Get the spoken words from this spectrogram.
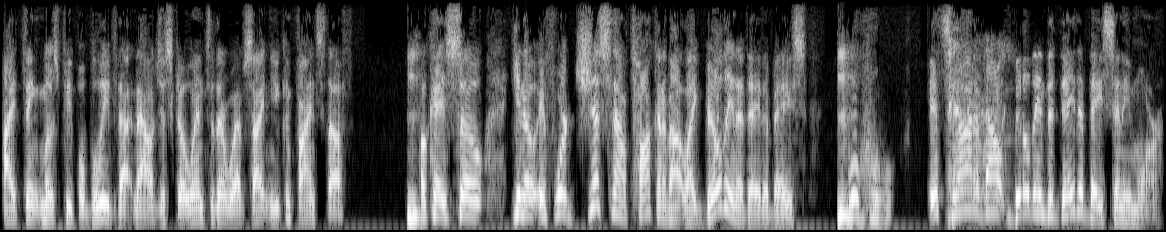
I think most people believe that now. Just go into their website and you can find stuff. Hmm. Okay, so you know if we're just now talking about like building a database, hmm. whoo, it's not about building the database anymore.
